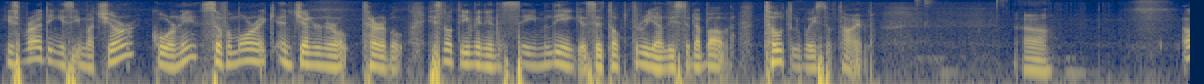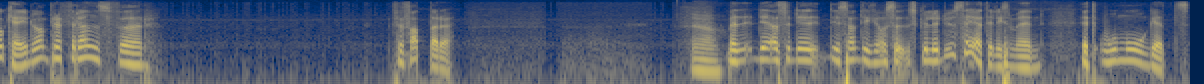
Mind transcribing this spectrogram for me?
His writing is immature, corny, sophomoric, and general terrible. He's not even in the same league as the top three I listed above. Total waste of time. Oh. Ja. Okej, du har en preferens för författare. Ja. Men det, alltså det, det är samtidigt, alltså, skulle du säga att det liksom är en, ett omoget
